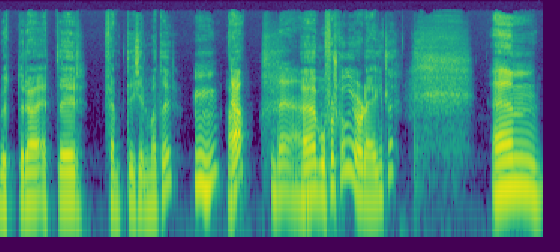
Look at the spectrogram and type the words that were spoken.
mutteret etter 50 km'. Mm, ja. ja det... Eh, hvorfor skal du gjøre det, egentlig? Um,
